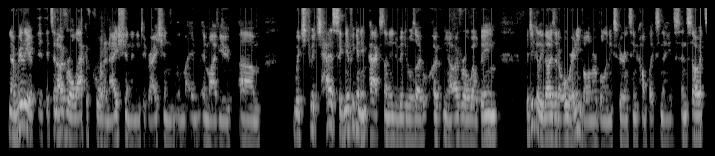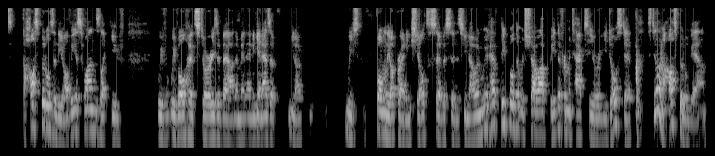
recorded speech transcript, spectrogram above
you know really it, it's an overall lack of coordination and integration in my, in, in my view um, which which has significant impacts on individuals over, you know overall well-being particularly those that are already vulnerable and experiencing complex needs. And so it's the hospitals are the obvious ones like you've we've we've all heard stories about them and, and again as a you know we formerly operating shelter services, you know, and we'd have people that would show up either from a taxi or at your doorstep, still in a hospital gown,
